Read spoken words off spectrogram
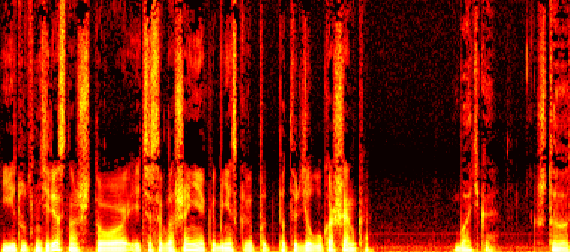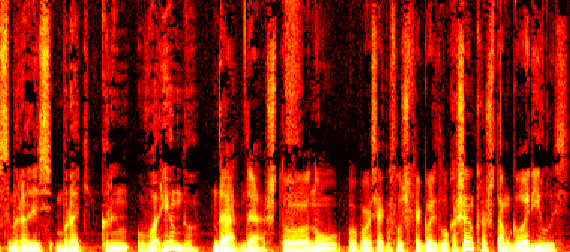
И тут интересно, что эти соглашения как бы несколько подтвердил Лукашенко. Батька, что собирались брать Крым в аренду? Да, да, что, ну, во всяком случае, как говорит Лукашенко, что там говорилось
